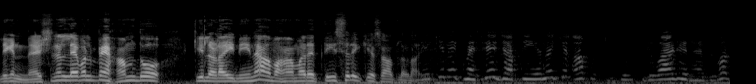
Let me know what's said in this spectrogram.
लेकिन नेशनल लेवल पे हम दो की लड़ाई नहीं ना, वहाँ हमारे तीसरे के साथ लड़ाई। लेकिन एक मैसेज जाती है ना कि आप डिवाइडेड हैं बिकॉज़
